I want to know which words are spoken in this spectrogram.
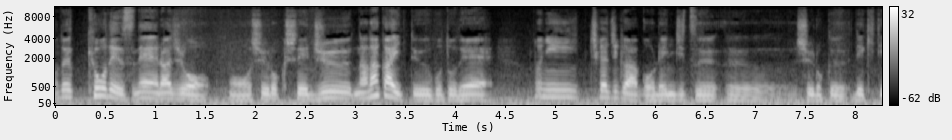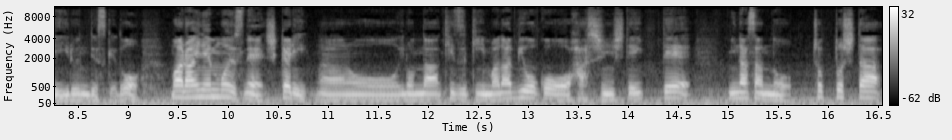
で今日でですねラジオを収録して17回ということで本当に近々こう連日収録できているんですけど、まあ、来年もですねしっかり、あのー、いろんな気づき学びをこう発信していって皆さんのちょっとした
